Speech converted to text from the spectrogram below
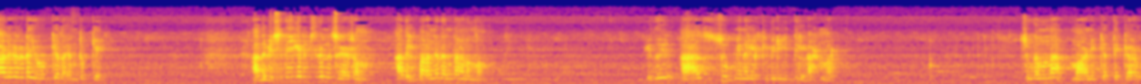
ആളുകളുടെ യോഗ്യത എന്തൊക്കെ? അത് വിശദീകരിച്ചതിന് ശേഷം അതിൽ പറഞ്ഞത് എന്താണെന്നും. ഇത് ആസു മിനൽ കിബിരീത്തിൽ അഹ്മർ. ചുവന്ന മാണിക്യത്തെക്കാൾ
